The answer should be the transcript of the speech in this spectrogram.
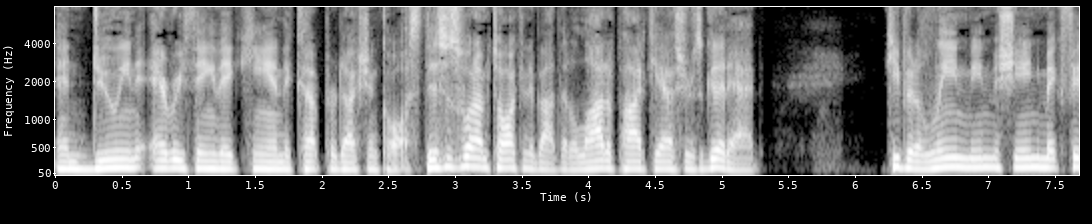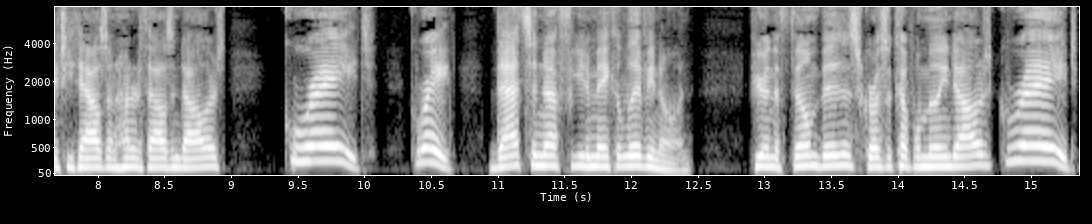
and doing everything they can to cut production costs. This is what I'm talking about that a lot of podcasters good at. Keep it a lean, mean machine. You make $50,000, $100,000. Great, great. That's enough for you to make a living on. If you're in the film business, gross a couple million dollars, great.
